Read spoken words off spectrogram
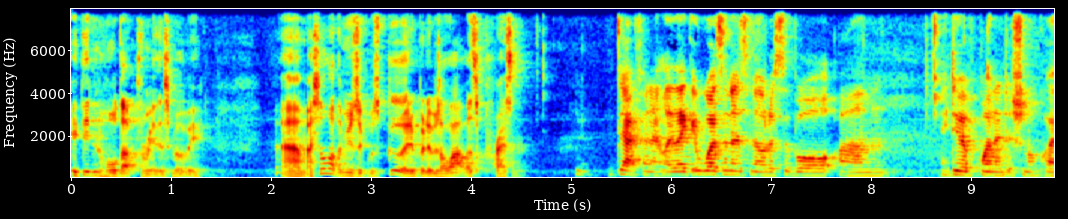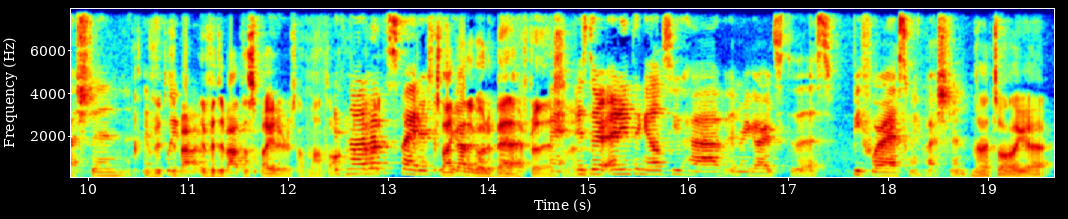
it didn't hold up for me, this movie. Um, I still thought the music was good, but it was a lot less present. Definitely. Like, it wasn't as noticeable. Um, I do have one additional question. If, it's about if it's about the spiders, I'm not talking. It's not about, about the spiders. Because I got to go to bed after this. Right. Is there anything else you have in regards to this before I ask my question? That's all I got.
